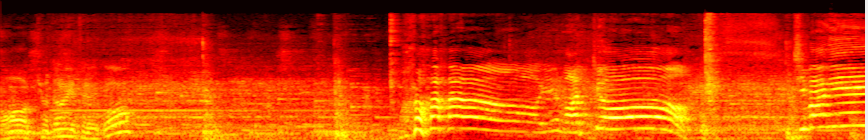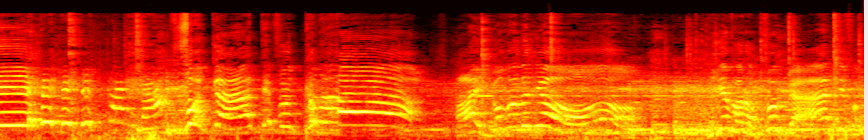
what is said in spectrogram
어 겨드랑이 들고. 와얘 맞죠? 지방이! 푸까 띠푸까마 아 이거거든요. 이게 바로 푸까 띠푸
